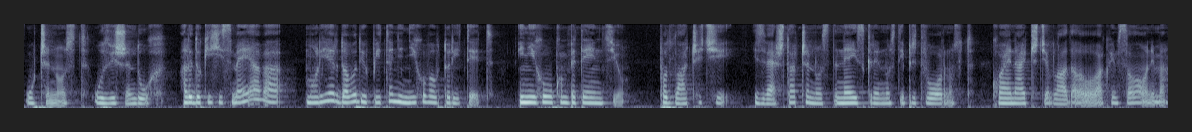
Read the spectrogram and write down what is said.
učenost, uzvišen duh, ali dok ih ismejava, Molière dovodi u pitanje njihov autoritet i njihovu kompetenciju, podvlačeći izveštačenost, neiskrenost i pritvornost koja je najčešće vladala u ovakvim salonima,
